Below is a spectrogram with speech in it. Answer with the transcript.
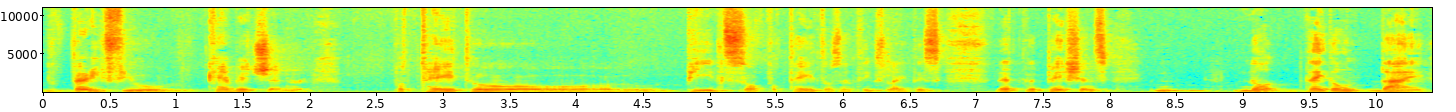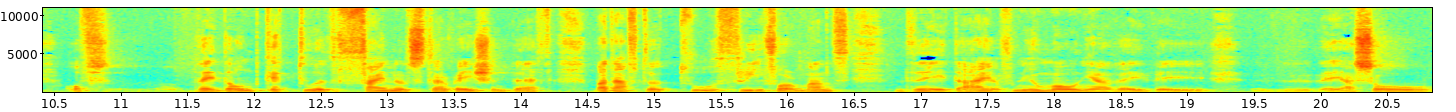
very few cabbage and potato, peels of potatoes and things like this, that the patients, not, they don't die of, they don't get to a final starvation death, but after two, three, four months, they die of pneumonia. They, they, they are so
